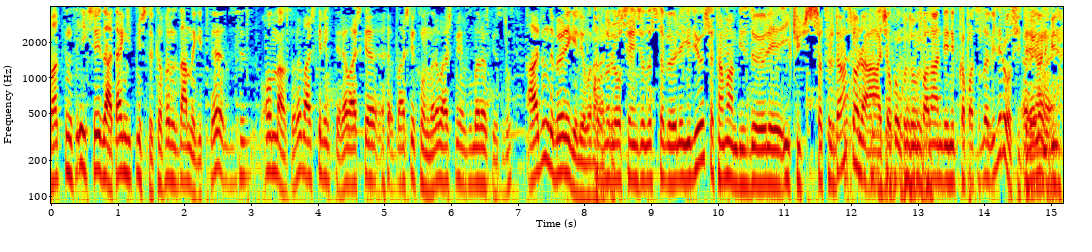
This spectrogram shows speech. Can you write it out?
baktığınız ilk şey zaten gitmiştir. Kafanızdan da gitti. Siz ondan sonra başka linklere, başka başka konulara, başka mevzulara bakıyorsunuz. Albüm de böyle geliyor bana. Konu artık. Los Angeles'ta böyle gidiyorsa tamam biz de öyle ilk üç satırdan sonra aa çok okudum falan denip kapatılabilir o site. Öyle yani mi? biz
